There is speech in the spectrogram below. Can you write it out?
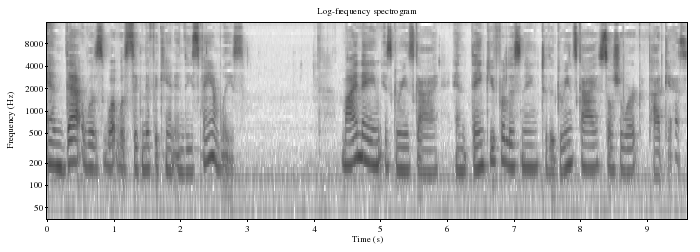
And that was what was significant in these families. My name is Green Sky, and thank you for listening to the Green Sky Social Work Podcast.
